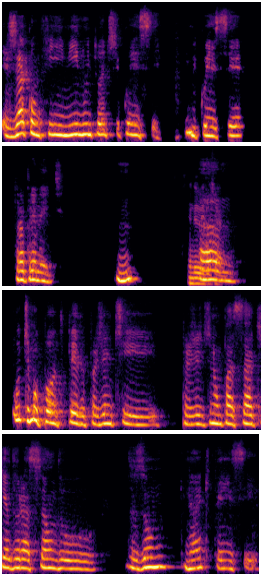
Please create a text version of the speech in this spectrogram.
ele já confia em mim muito antes de conhecer, e me conhecer propriamente. Hum? Sem dúvida. Ah, último ponto, Pedro, para gente, a gente não passar aqui a duração do, do Zoom, né, que tem esse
